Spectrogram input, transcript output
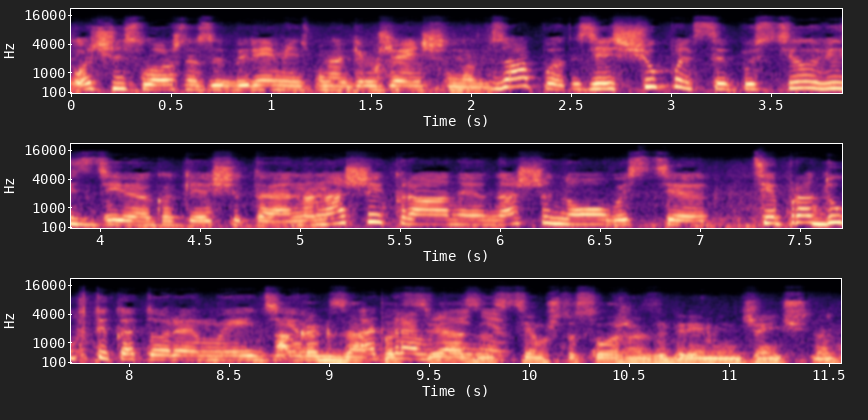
Очень сложно забеременеть многим женщинам. Запад здесь щупальцы пустил везде, как я считаю. На наши экраны, наши новости, те продукты, которые мы едим. А как Запад отравление. связан с тем, что сложно забеременеть женщинам?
